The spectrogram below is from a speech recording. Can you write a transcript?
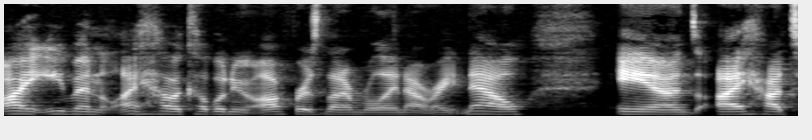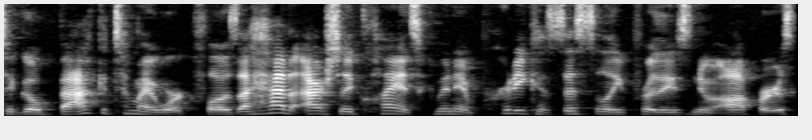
I even I have a couple new offers that I'm rolling out right now and I had to go back into my workflows. I had actually clients coming in pretty consistently for these new offers.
